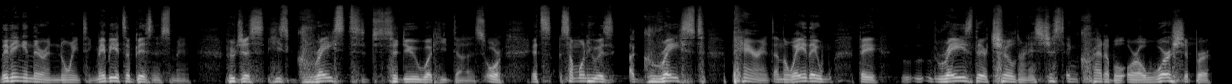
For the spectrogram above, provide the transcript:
living in their anointing. Maybe it's a businessman who just, he's graced to, do what he does. Or it's someone who is a graced parent and the way they, they raise their children, it's just incredible. Or a worshiper,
